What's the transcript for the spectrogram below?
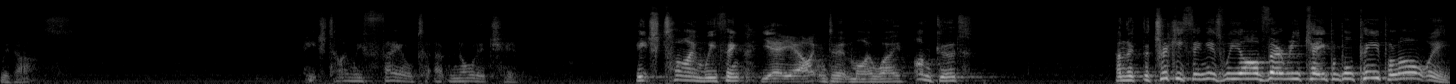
with us. Each time we fail to acknowledge Him, each time we think, yeah, yeah, I can do it my way, I'm good. And the, the tricky thing is, we are very capable people, aren't we?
